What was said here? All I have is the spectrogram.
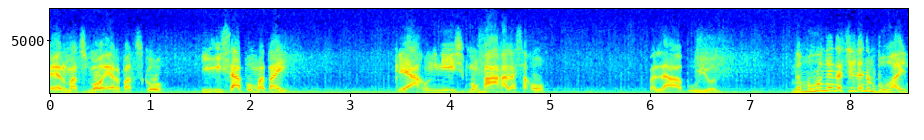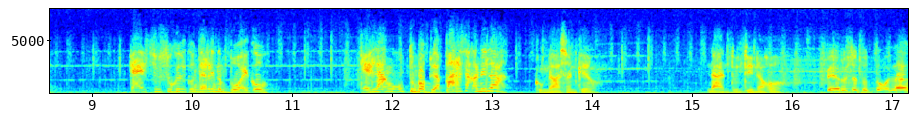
Airmats mo, airpats ko. Iisa pumatay. Kaya kung iniisip mong kakalas ako, malabo yun. Namuhuna na sila ng buhay. Kahit susugal ko na rin ng buhay ko. Kailangan kong tumabla para sa kanila. Kung nasan kayo, nandun din ako. Pero sa totoo lang,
